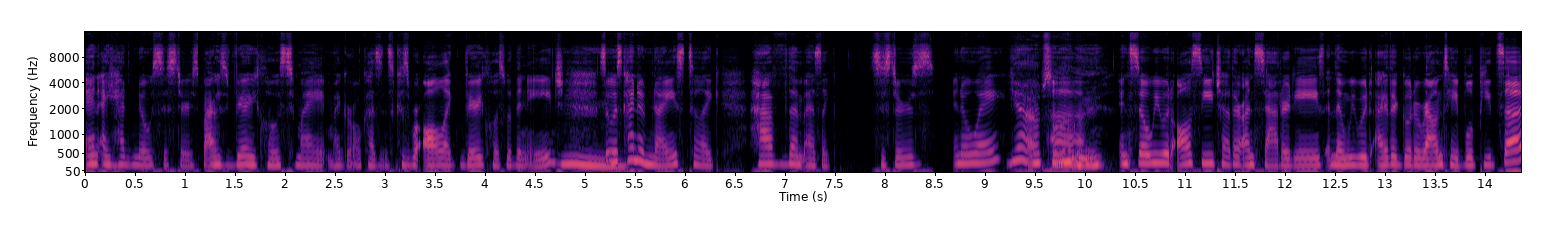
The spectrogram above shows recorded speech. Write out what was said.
and I had no sisters, but I was very close to my my girl cousins because we're all like very close within age. So it was kind of nice to like have them as like sisters in a way. Yeah, absolutely. Um, and so we would all see each other on Saturdays, and then we would either go to Round Table Pizza,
